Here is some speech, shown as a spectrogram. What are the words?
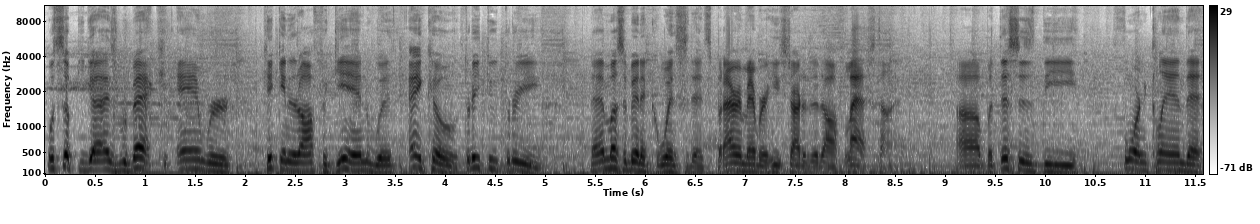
What's up you guys, we're back and we're kicking it off again with Anko 323. Now it must have been a coincidence, but I remember he started it off last time. Uh, but this is the foreign clan that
